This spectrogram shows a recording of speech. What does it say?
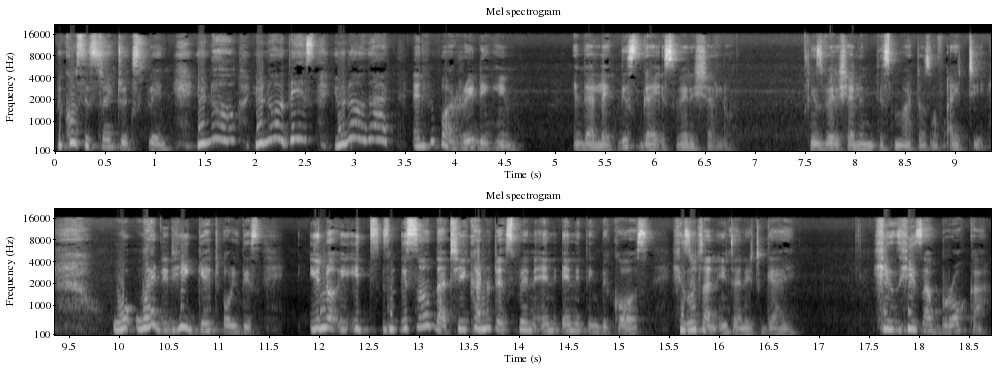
because he's trying to explain, you know, you know this, you know that, and people are reading him and they're like, this guy is very shallow. He's very shallow in these matters of IT. Wh- Where did he get all this? You know, it's it's not that he cannot explain any, anything because he's not an internet guy. He's he's a broker.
